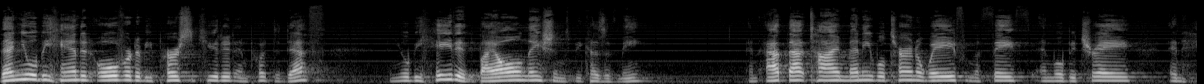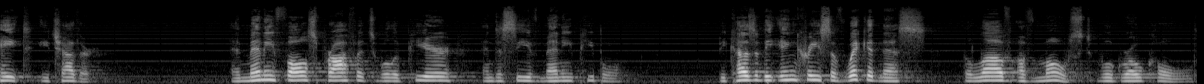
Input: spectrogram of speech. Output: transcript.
Then you will be handed over to be persecuted and put to death, and you will be hated by all nations because of me. And at that time, many will turn away from the faith and will betray and hate each other. And many false prophets will appear and deceive many people. Because of the increase of wickedness, the love of most will grow cold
